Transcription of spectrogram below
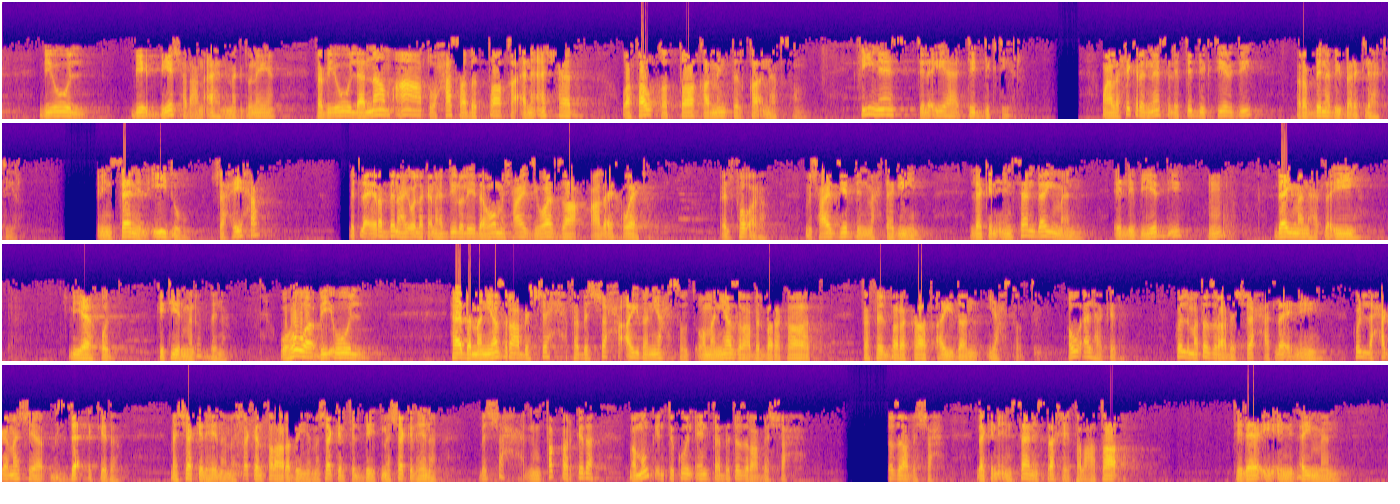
بيقول بيشهد عن أهل مقدونية. فبيقول لأنهم أعطوا حسب الطاقة أنا أشهد وفوق الطاقة من تلقاء نفسهم. في ناس تلاقيها تدي كتير. وعلى فكرة الناس اللي بتدي كتير دي ربنا بيبارك لها كتير. الإنسان اللي إيده شحيحة بتلاقي ربنا هيقول لك أنا هديله ليه؟ ده هو مش عايز يوزع على إخواته الفقراء. مش عايز يدي المحتاجين. لكن الإنسان دايما اللي بيدي دايما هتلاقيه بياخد كتير من ربنا. وهو بيقول هذا من يزرع بالشح فبالشح أيضا يحصد ومن يزرع بالبركات ففي البركات أيضا يحصد. هو قالها كده. كل ما تزرع بالشح هتلاقي إن إيه؟ كل حاجة ماشية بالزق كده. مشاكل هنا مشاكل في العربية مشاكل في البيت مشاكل هنا. بالشح نفكر كده ما ممكن تكون أنت بتزرع بالشح. تزرع بالشح. لكن إنسان يستخي في العطاء تلاقي إن دايما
